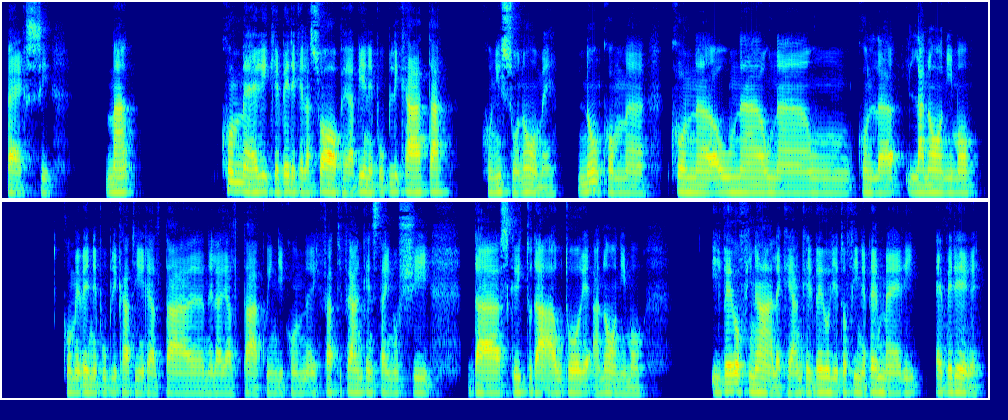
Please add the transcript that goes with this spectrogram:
Percy, ma con Mary che vede che la sua opera viene pubblicata con il suo nome, non con, con, una, una, un, con l'anonimo come venne pubblicato in realtà nella realtà, quindi con infatti Frankenstein uscì da, scritto da autore anonimo il vero finale, che è anche il vero lieto fine per Mary, è vedere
